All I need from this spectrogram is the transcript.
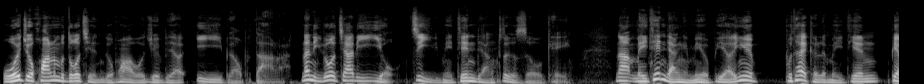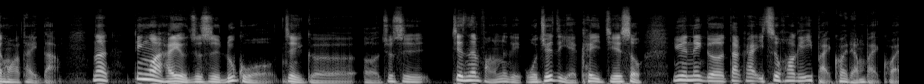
我会觉得花那么多钱的话，我觉得比较意义比较不大了。那你如果家里有自己每天量，这个是 OK。那每天量也没有必要，因为不太可能每天变化太大。那另外还有就是，如果这个呃，就是健身房那个，我觉得也可以接受，因为那个大概一次花个一百块、两百块，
